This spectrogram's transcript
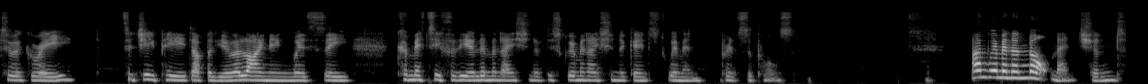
to agree to GPW, aligning with the Committee for the Elimination of Discrimination Against Women principles. And women are not mentioned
